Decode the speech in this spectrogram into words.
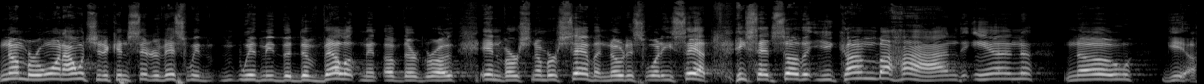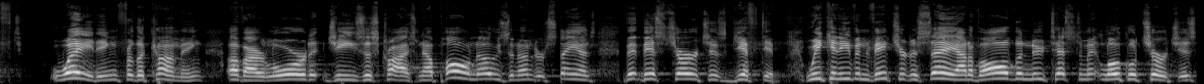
Number one, I want you to consider this with, with me the development of their growth in verse number seven. Notice what he said. He said, So that ye come behind in no gift. Waiting for the coming of our Lord Jesus Christ. Now, Paul knows and understands that this church is gifted. We can even venture to say, out of all the New Testament local churches,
